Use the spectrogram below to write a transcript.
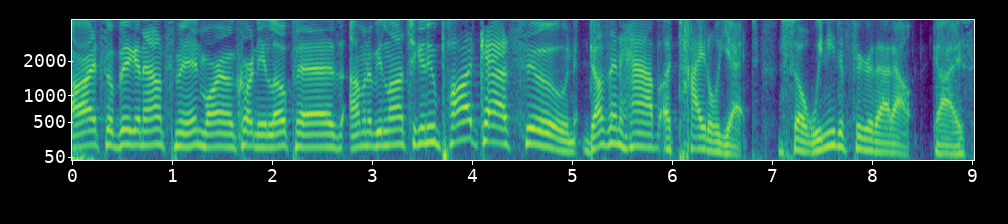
All right, so big announcement. Mario and Courtney Lopez. I'm going to be launching a new podcast soon. Doesn't have a title yet. So we need to figure that out, guys.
